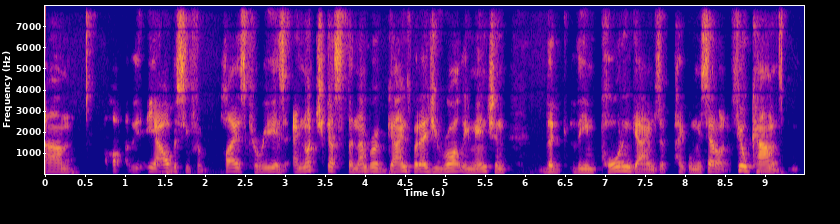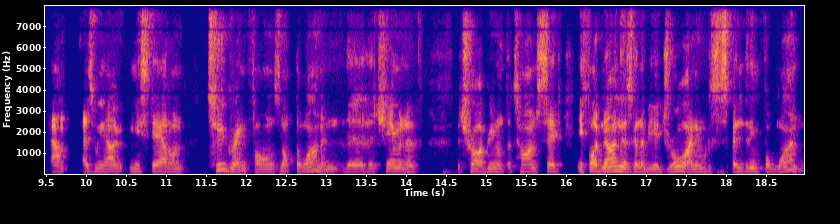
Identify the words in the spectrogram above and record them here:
um, you know, obviously for players' careers and not just the number of games, but as you rightly mentioned, the the important games that people miss out on. Phil Carman, um, as we know, missed out on two grand finals, not the one. And the the chairman of the tribunal at the time said, if I'd known there was going to be a draw, I would have suspended him for one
